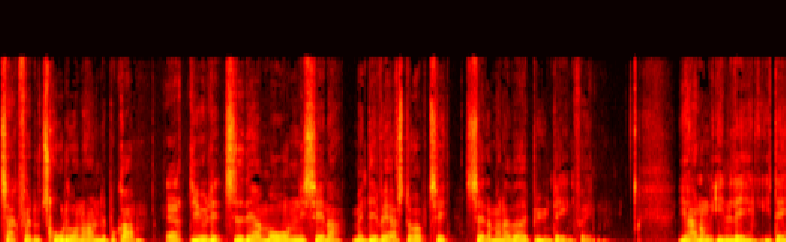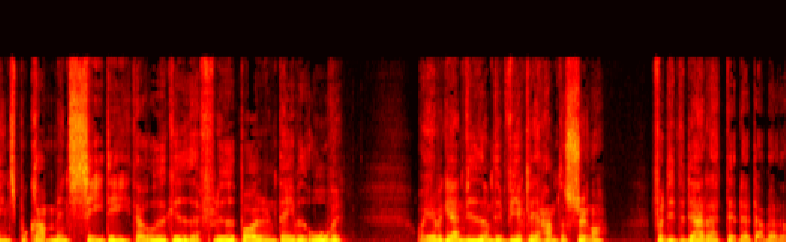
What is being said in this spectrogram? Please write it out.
Tak for et utroligt underholdende program. Ja. Det er jo lidt tidligere om morgenen, I sender, men det er værd at stå op til, selvom han har været i byen dagen for inden. I har nogle indlæg i dagens program med en CD, der er udgivet af flødebollen David Ove. Og jeg vil gerne vide, om det virkelig er ham, der synger. For det, der, der, der, der, der,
